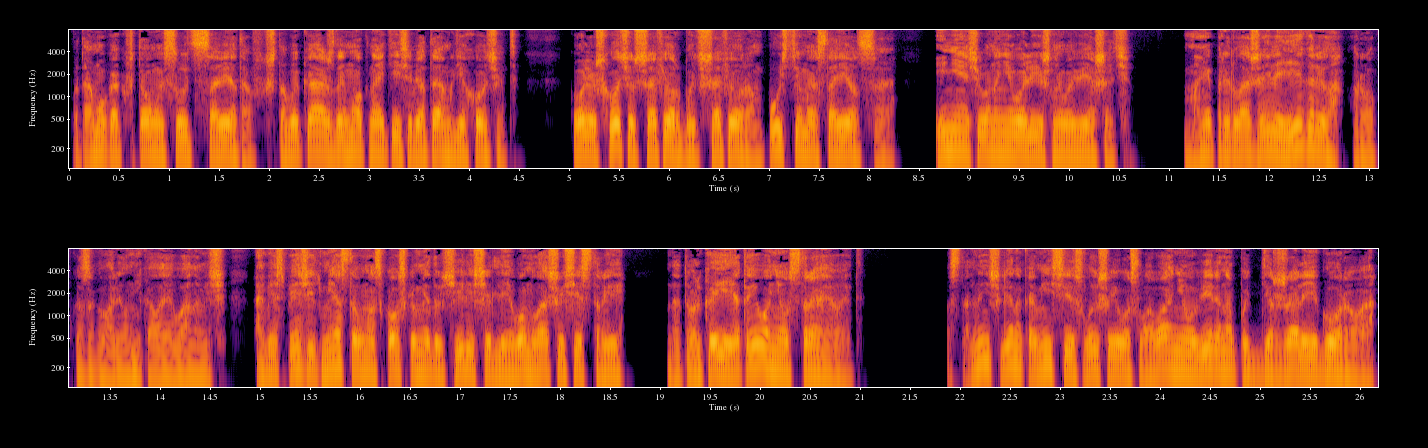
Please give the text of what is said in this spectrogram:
«Потому как в том и суть советов, чтобы каждый мог найти себя там, где хочет. Коль уж хочет шофер быть шофером, пусть им и остается. И нечего на него лишнего вешать». «Мы предложили Игорю», — робко заговорил Николай Иванович, «обеспечить место в московском медучилище для его младшей сестры. Да только и это его не устраивает. Остальные члены комиссии, слыша его слова, неуверенно поддержали Егорова.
